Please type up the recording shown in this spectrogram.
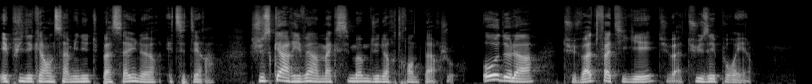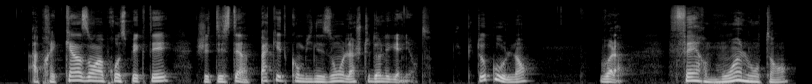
Et puis des 45 minutes, tu passes à une heure, etc. Jusqu'à arriver à un maximum d'une heure trente par jour. Au-delà, tu vas te fatiguer, tu vas t'user pour rien. Après 15 ans à prospecter, j'ai testé un paquet de combinaisons, là je te donne les gagnantes. C'est plutôt cool, non? Voilà. Faire moins longtemps,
